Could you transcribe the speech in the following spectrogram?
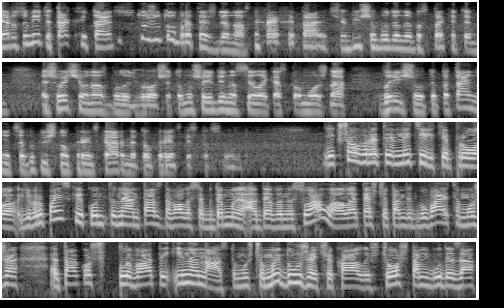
розуміти, так хитають. Це дуже добре теж для нас. Нехай хитають. Чим більше буде небезпеки, тим швидше у нас будуть гроші. Тому що єдина сила, яка спроможна вирішувати питання, це виключно українська армія та українські спецслужби. Якщо говорити не тільки про європейський континент, та здавалося б, де ми, а де Венесуела, але те, що там відбувається, може е, також впливати і на нас, тому що ми дуже чекали, що ж там буде за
